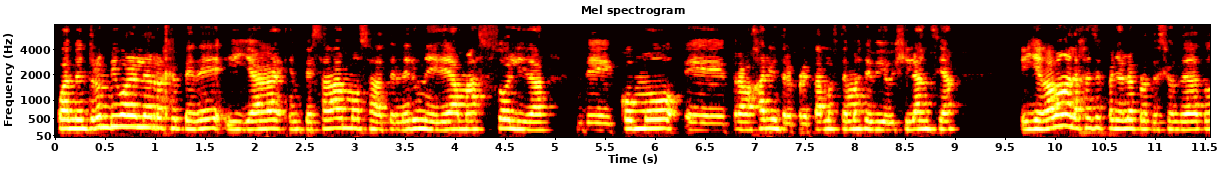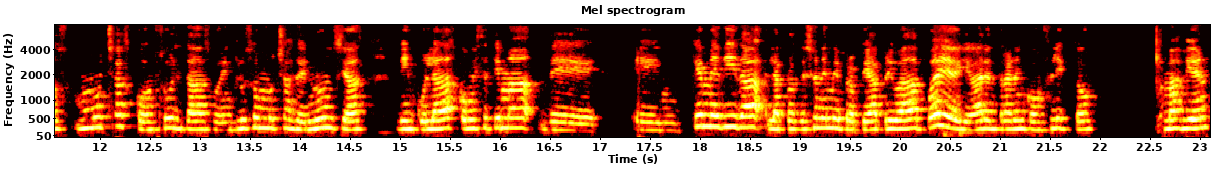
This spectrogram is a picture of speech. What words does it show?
cuando entró en vigor el RGPD y ya empezábamos a tener una idea más sólida de cómo eh, trabajar e interpretar los temas de biovigilancia, y llegaban a la Agencia Española de Protección de Datos muchas consultas o incluso muchas denuncias vinculadas con este tema de en qué medida la protección de mi propiedad privada puede llegar a entrar en conflicto, más bien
